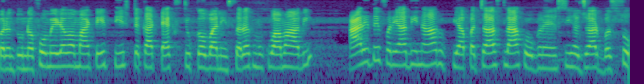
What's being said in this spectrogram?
પરંતુ નફો મેળવવા માટે ત્રીસ ટકા ટેક્સ ચૂકવવાની શરત મૂકવામાં આવી. આ રીતે ફરિયાદીના રૂપિયા પચાસ લાખ ઓગણએંસી હજાર બસો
